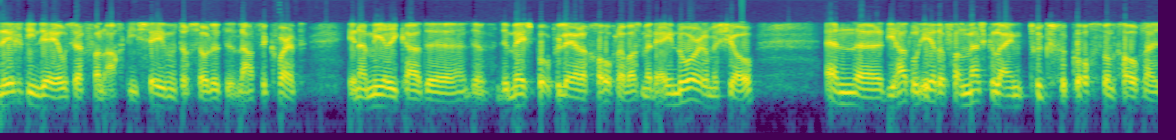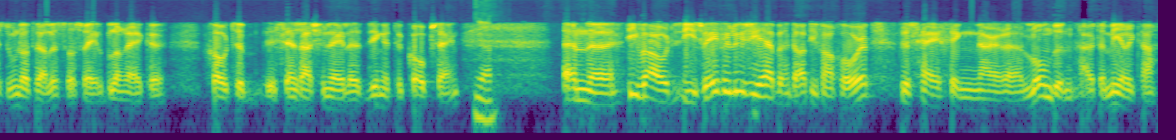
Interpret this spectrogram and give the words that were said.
19e eeuw, zeg van 1870, zo de, de laatste kwart... in Amerika de, de, de meest populaire goochelaar was met een enorme show... En uh, die had al eerder van Meskelijn trucs gekocht, want goochelaars doen dat wel eens. Als hele belangrijke, grote, sensationele dingen te koop zijn. Ja. En uh, die wou die zweefillusie hebben, daar had hij van gehoord. Dus hij ging naar uh, Londen uit Amerika.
